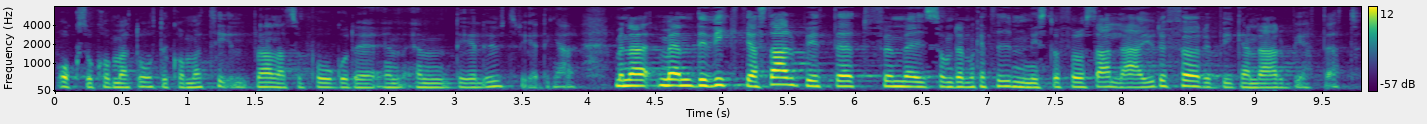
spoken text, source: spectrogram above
också kommer att återkomma till. Bland annat så pågår det en, en del utredningar. Men, eh, men det viktigaste arbetet för mig som demokratiminister och för oss alla är ju det förebyggande arbetet.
